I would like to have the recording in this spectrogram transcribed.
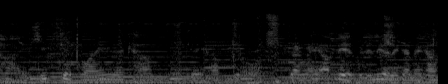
ถ่ายคลิปเก็บไว้นะครับ โอเคครับ เดี๋ยวจะไงอัปเดตไปเรื่อยๆแล้วกันนะครับ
